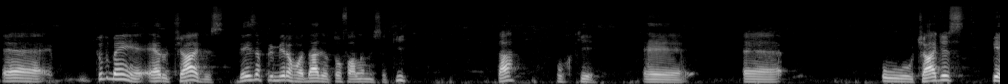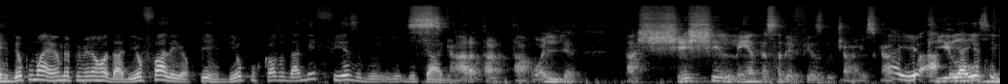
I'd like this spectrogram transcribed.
É, tudo bem, era o Chargers, desde a primeira rodada eu estou falando isso aqui, tá? Porque é, é, o Chargers perdeu para o Miami a primeira rodada. E eu falei, ó, perdeu por causa da defesa do, do Chargers. Cara, tá, tá, olha, tá lenta essa defesa do Chargers, cara. Aí, e aí, assim,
